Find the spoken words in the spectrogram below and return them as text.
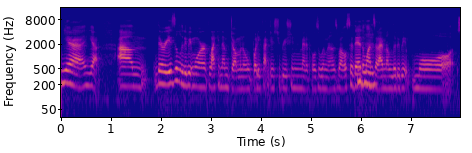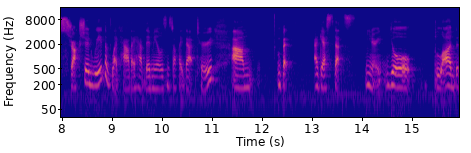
Yeah, yeah. Um, there is a little bit more of like an abdominal body fat distribution in menopausal women as well. So they're the ones that I'm a little bit more structured with of like how they have their meals and stuff like that too. Um, but I guess that's you know your blood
